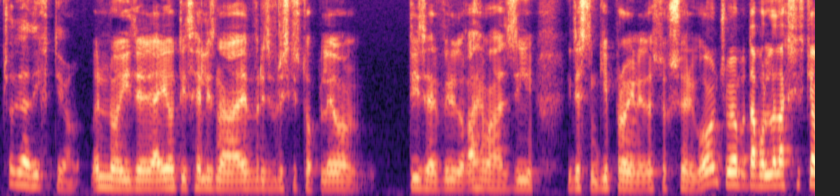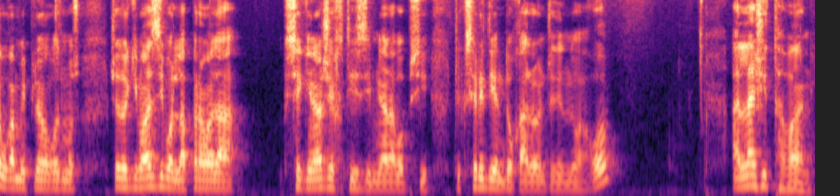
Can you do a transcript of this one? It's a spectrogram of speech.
Στο διαδίκτυο. Εννοείται δηλαδή ότι θέλεις να βρεις, βρίσκεις το πλέον τι σερβίρει το κάθε μαγαζί, είτε στην Κύπρο είτε στο εξωτερικό. Και με τα πολλά ταξίδια που κάνει πλέον ο κόσμος και δοκιμάζει πολλά πράγματα, ξεκινά και χτίζει μια άποψη και ξέρει τι είναι το καλό και τι είναι το κακό. Αλλά έχει ταβάνι.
